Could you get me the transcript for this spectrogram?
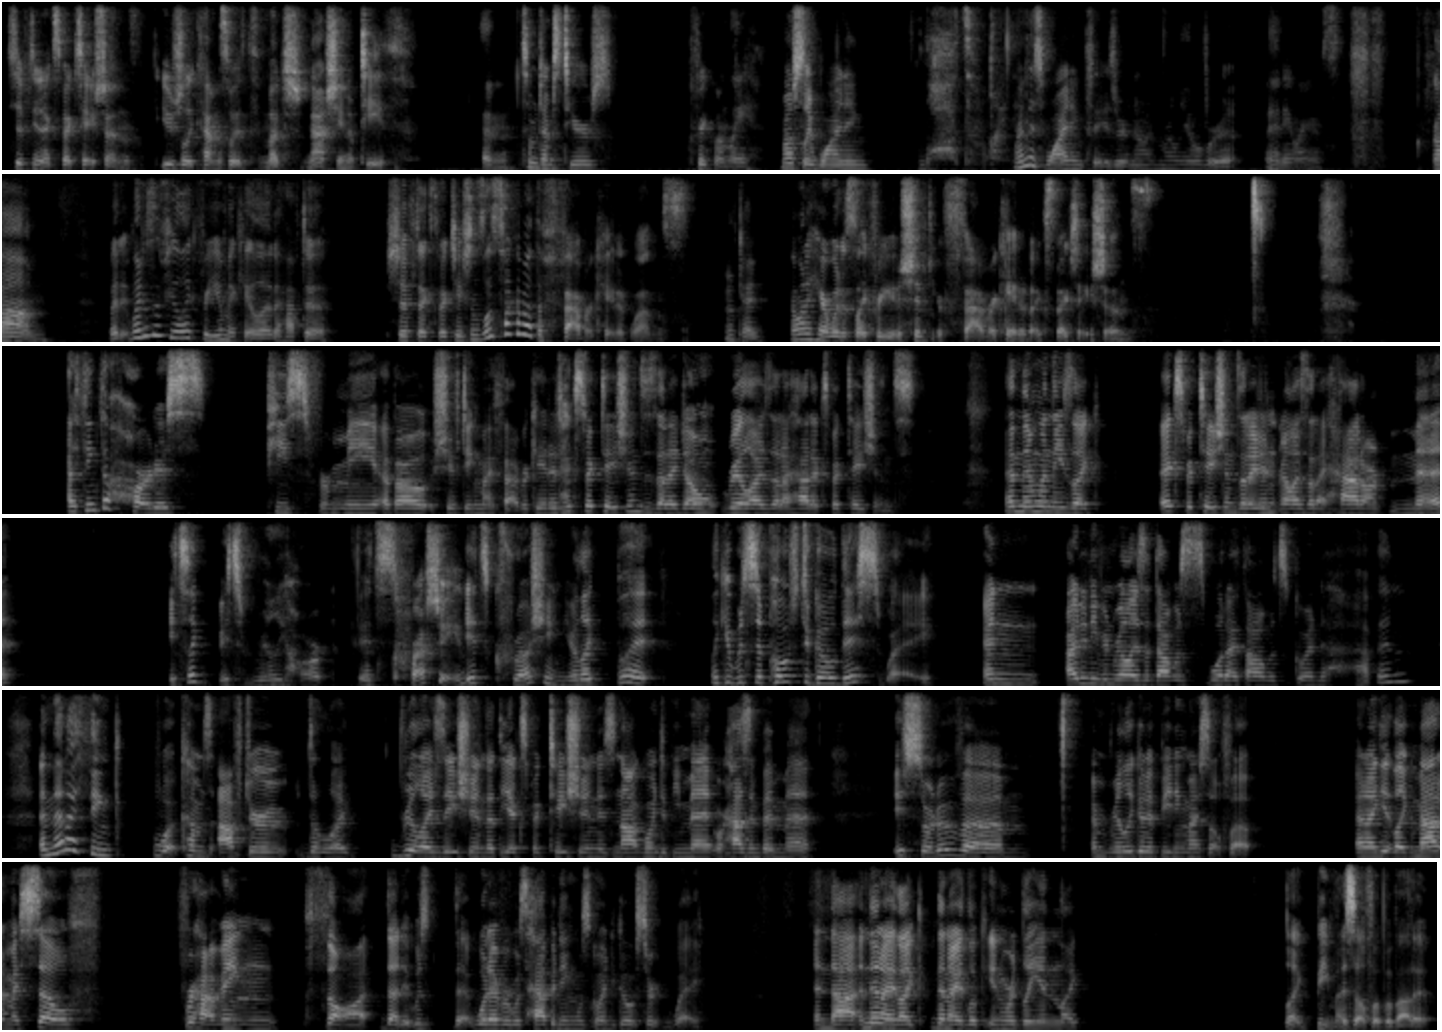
shifting expectations usually comes with much gnashing of teeth and sometimes tears, frequently mostly whining. Lots of wine. I'm in this whining phase right now. I'm really over it. Anyways. Um, but what does it feel like for you, Michaela, to have to shift expectations? Let's talk about the fabricated ones. Okay. I want to hear what it's like for you to shift your fabricated expectations. I think the hardest piece for me about shifting my fabricated expectations is that I don't realize that I had expectations. And then when these like expectations that I didn't realize that I had aren't met, it's like it's really hard. It's Crushing. it's crushing. You're like, but like it was supposed to go this way. And I didn't even realize that that was what I thought was going to happen. And then I think what comes after the like realization that the expectation is not going to be met or hasn't been met is sort of um I'm really good at beating myself up. And I get like mad at myself for having thought that it was that whatever was happening was going to go a certain way. And that and then I like then I look inwardly and like like beat myself up about it.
